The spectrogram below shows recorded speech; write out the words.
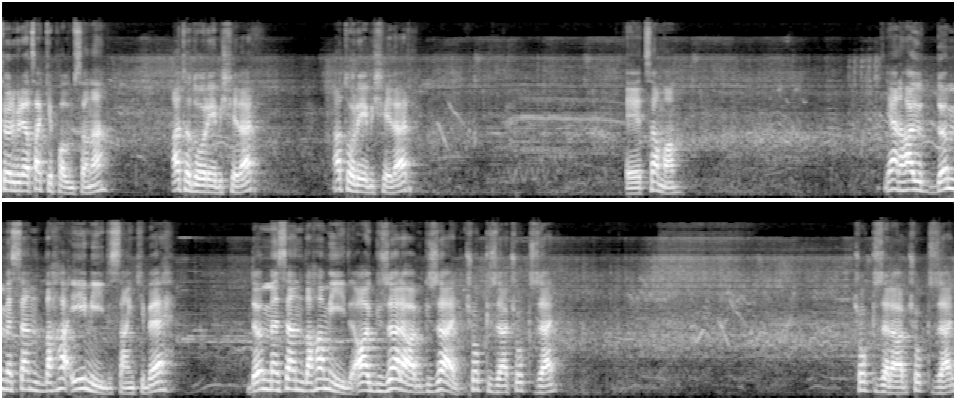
Şöyle bir atak yapalım sana. At hadi oraya bir şeyler. At oraya bir şeyler. E tamam. Yani hayır dönmesen daha iyi miydi sanki be? Dönmesen daha mı iyiydi? Aa güzel abi güzel. Çok güzel çok güzel. Çok güzel abi çok güzel.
